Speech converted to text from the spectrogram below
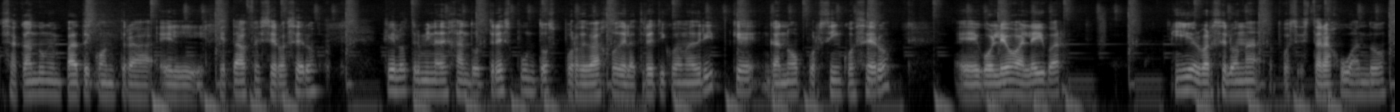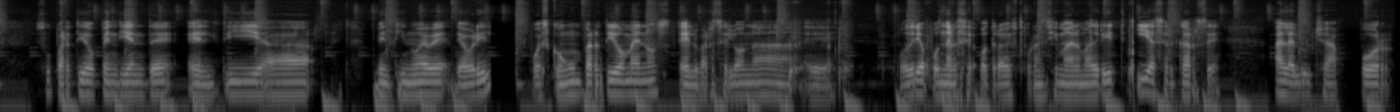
sacando un empate contra el Getafe 0 a 0. Que lo termina dejando 3 puntos por debajo del Atlético de Madrid. Que ganó por 5 a 0. Eh, goleó a Leibar. Y el Barcelona pues estará jugando su partido pendiente el día 29 de abril pues con un partido menos el Barcelona eh, podría ponerse otra vez por encima del Madrid y acercarse a la lucha por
